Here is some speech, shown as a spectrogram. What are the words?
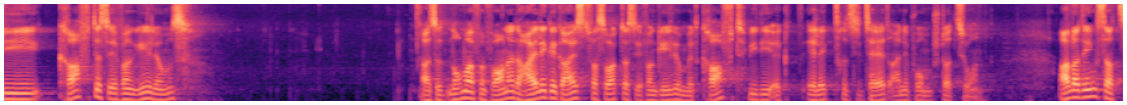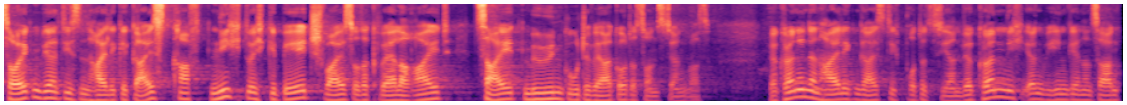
Die Kraft des Evangeliums also nochmal von vorne, der Heilige Geist versorgt das Evangelium mit Kraft wie die Elektrizität eine Pumpstation. Allerdings erzeugen wir diesen Heilige Geistkraft nicht durch Gebet, Schweiß oder Quälerei, Zeit, Mühen, gute Werke oder sonst irgendwas. Wir können den Heiligen Geist nicht produzieren. Wir können nicht irgendwie hingehen und sagen,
